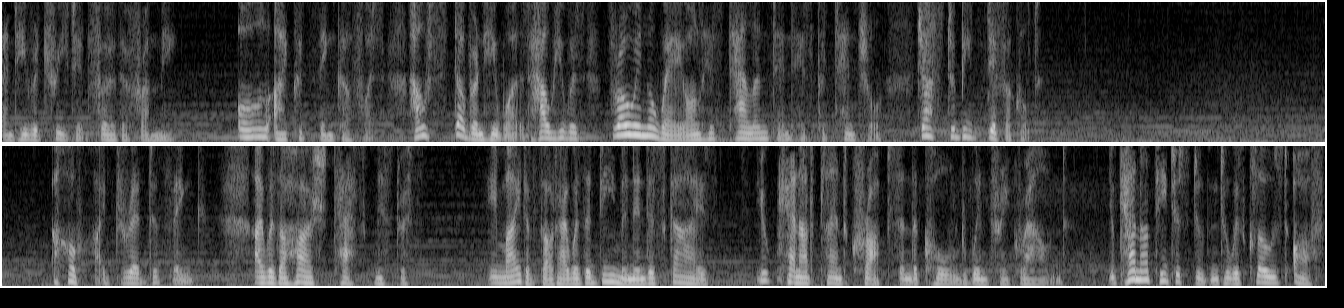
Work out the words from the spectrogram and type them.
and he retreated further from me. All I could think of was how stubborn he was, how he was throwing away all his talent and his potential just to be difficult. Oh, I dread to think. I was a harsh taskmistress. He might have thought I was a demon in disguise. You cannot plant crops in the cold, wintry ground. You cannot teach a student who is closed off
